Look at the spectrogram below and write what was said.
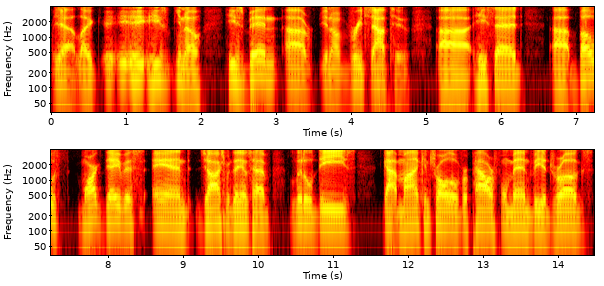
Yeah, like he- he's you know he's been uh, you know reached out to. Uh, he said uh, both Mark Davis and Josh McDaniels have little D's, got mind control over powerful men via drugs.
